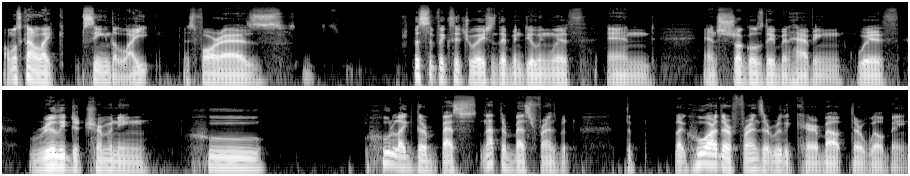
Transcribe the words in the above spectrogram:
almost kind of like seeing the light as far as specific situations they've been dealing with and and struggles they've been having with really determining who who like their best not their best friends but the like who are their friends that really care about their well-being.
